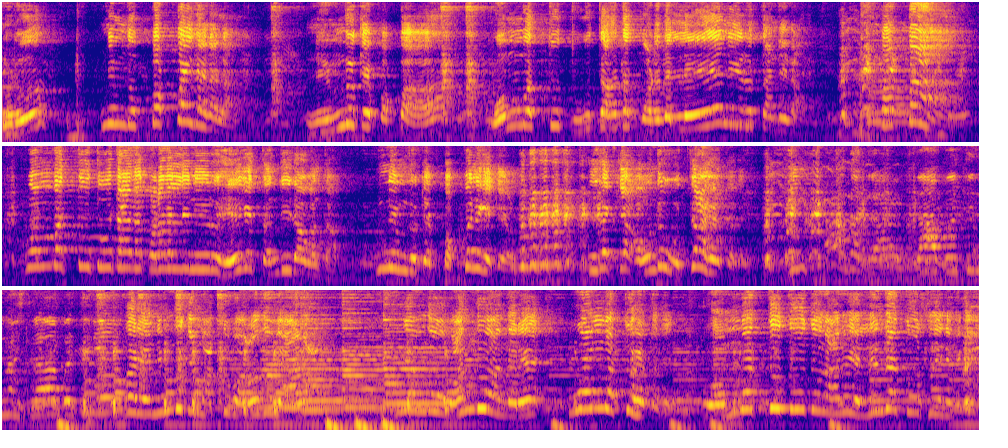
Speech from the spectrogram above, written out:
ನೋಡು ನಿಮ್ದು ಪಪ್ಪ ಇದಾನಲ್ಲ ನಿಮ್ದುಕ್ಕೆ ಪಪ್ಪ ಒಂಬತ್ತು ತೂತಾದ ಕೊಡದಲ್ಲೇ ನೀರು ತಂದಿದ. ಪಪ್ಪ ಒಂಬತ್ತು ತೂತಾದ ಕೊಡದಲ್ಲಿ ನೀರು ಹೇಗೆ ತಂದಿದಾವಂತ ನಿಮ್ದುಕ್ಕೆ ಪಪ್ಪನಿಗೆ ಕೇಳು. ಇದಕ್ಕೆ ಅವನು ಉತ್ತರ ಹೇಳ್ತದೆ. ಅರೆ ನಿಮ್ದುಕ್ಕೆ ಮತ್ತು ಬರೋದು ಬೇಡ. ಅಂದರೆ ಒಂಬತ್ತು ಹೇಳ್ತದೆ. ಒಂಬತ್ತು ತೂತು ನಾನು ಎಲ್ಲಿಂದ ತೋರಿಸಲಿ ನಿಮಗೆ?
